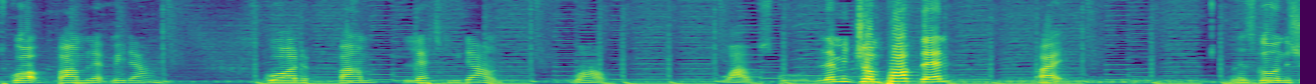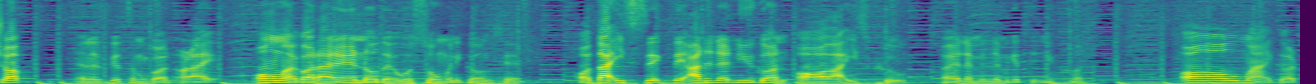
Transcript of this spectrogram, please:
Squad fam let me down. Squad fam let me down. Wow. Wow. Let me jump up then. Alright. Let's go in the shop and let's get some gun. Alright. Oh my god, I didn't know there were so many guns here. Oh, that is sick. They added a new gun. Oh, that is cool. Alright, let me let me get the new gun. Oh my god.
